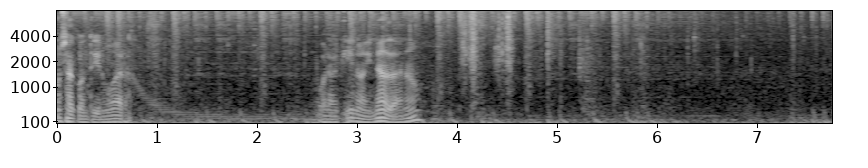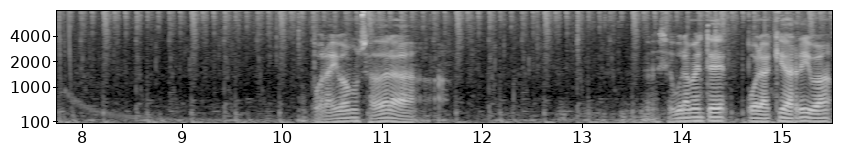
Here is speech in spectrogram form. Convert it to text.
Vamos a continuar. Por aquí no hay nada, ¿no? Por ahí vamos a dar a... Seguramente por aquí arriba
